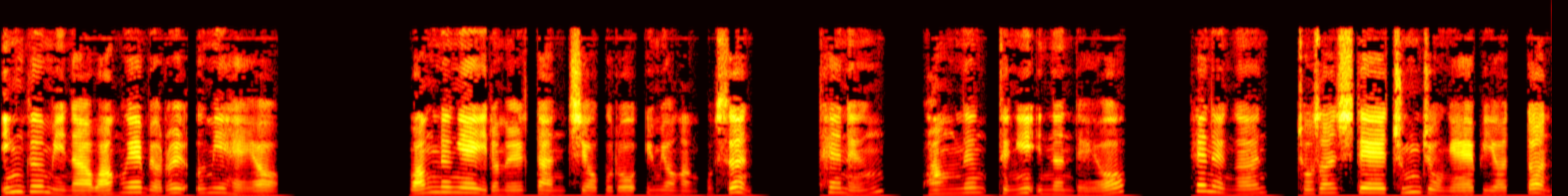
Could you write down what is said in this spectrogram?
임금이나 왕후의 묘를 의미해요. 왕릉의 이름을 딴 지역으로 유명한 곳은 태릉, 광릉 등이 있는데요. 태능은 조선시대 중종에 비었던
